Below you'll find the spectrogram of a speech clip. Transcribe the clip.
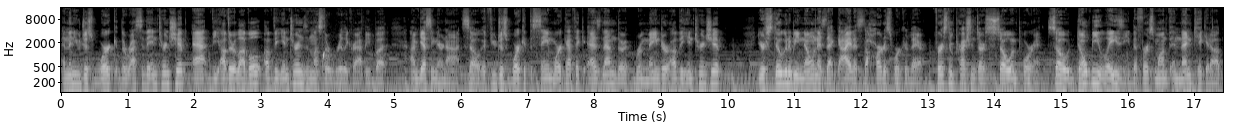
and then you just work the rest of the internship at the other level of the interns, unless they're really crappy, but I'm guessing they're not. So if you just work at the same work ethic as them the remainder of the internship, you're still gonna be known as that guy that's the hardest worker there. First impressions are so important. So don't be lazy the first month and then kick it up.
